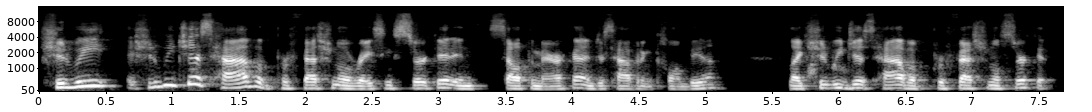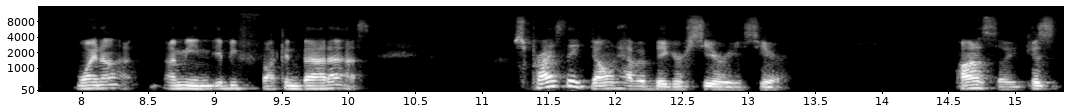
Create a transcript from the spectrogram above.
should we should we just have a professional racing circuit in south america and just have it in colombia like should we just have a professional circuit why not i mean it'd be fucking badass surprised they don't have a bigger series here. Honestly, because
